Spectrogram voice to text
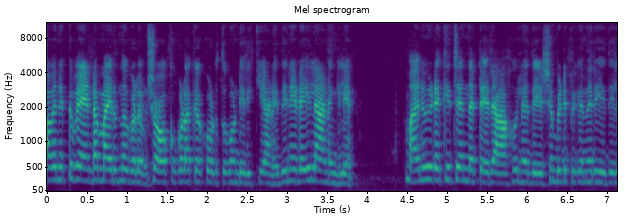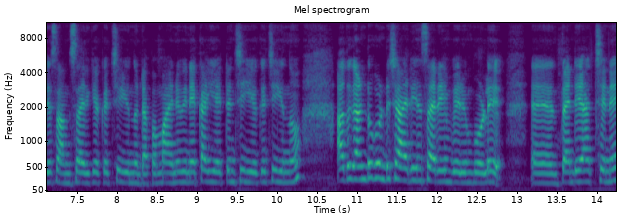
അവനക്ക് വേണ്ട മരുന്നുകളും ഷോക്കുകളൊക്കെ കൊടുത്തുകൊണ്ടിരിക്കുകയാണ്. ഇതിനിടയിലാണെങ്കിൽ മനു ഇടയ്ക്ക് ചെന്നിട്ട് രാഹുലിനെ ദേഷ്യം പിടിപ്പിക്കുന്ന രീതിയിൽ സംസാരിക്കുകയൊക്കെ ചെയ്യുന്നുണ്ട്. അപ്പം മനുവിനെ കയ്യേറ്റം ചെയ്യുകയൊക്കെ ചെയ്യുന്നു. അത് കണ്ടുകൊണ്ട് ശാരിയും സരയും വരുമ്പോൾ തന്റെ അച്ഛന്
